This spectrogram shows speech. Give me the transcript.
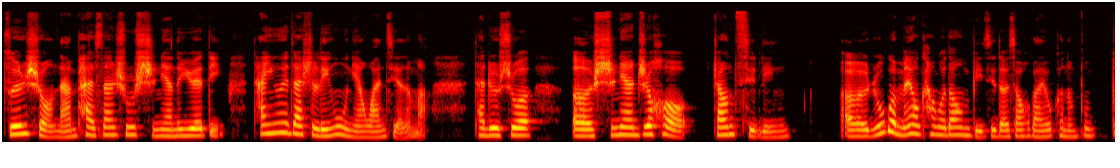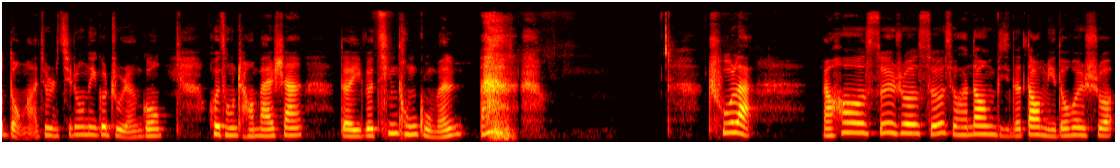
遵守南派三叔十年的约定。他因为在是零五年完结的嘛，他就说，呃，十年之后张起灵，呃，如果没有看过《盗墓笔记》的小伙伴，有可能不不懂啊，就是其中的一个主人公会从长白山的一个青铜古门 出来，然后所以说，所有喜欢《盗墓笔记》的盗迷都会说，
